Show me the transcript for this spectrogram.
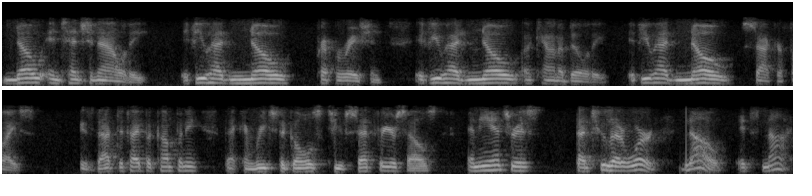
no intentionality, if you had no preparation, if you had no accountability, if you had no sacrifice, is that the type of company that can reach the goals that you've set for yourselves? And the answer is that two letter word. No, it's not.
